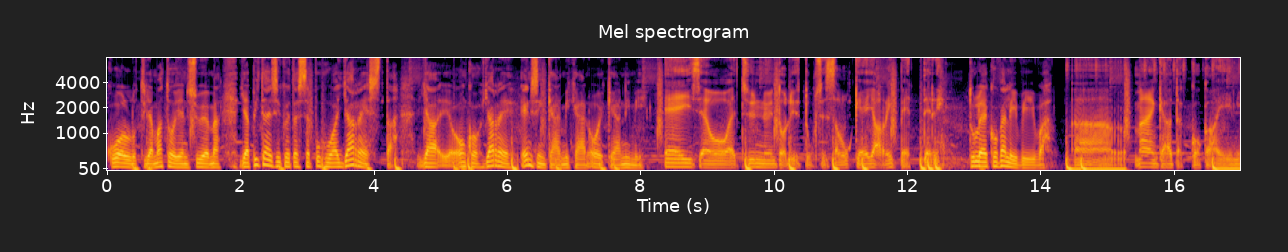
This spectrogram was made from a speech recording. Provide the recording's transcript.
kuollut ja matojen syömä ja pitäisikö tässä puhua Jaresta? Ja onko Jare ensinkään mikään oikea nimi? Ei se ole, että synnyin todistuksessa lukee Jari Petteri. Tuleeko väliviiva? Ää, mä en käytä kokaiini.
